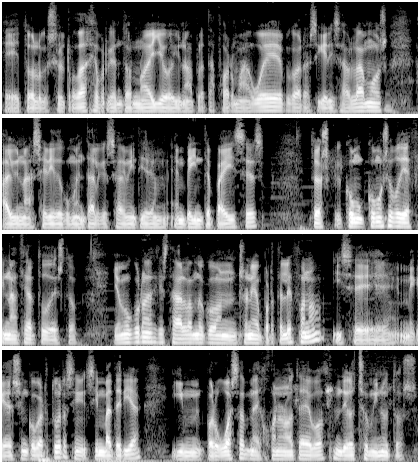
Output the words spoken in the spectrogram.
eh, todo lo que es el rodaje, porque en torno a ello hay una plataforma web, ahora si queréis hablamos, hay una serie documental que se va a emitir en, en 20 países. Entonces, ¿cómo, ¿cómo se podía financiar todo esto? Yo me acuerdo una vez que estaba hablando con Sonia por teléfono y se me quedé sin cobertura, sin, sin batería, y por WhatsApp me dejó una nota de voz de 8 minutos.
